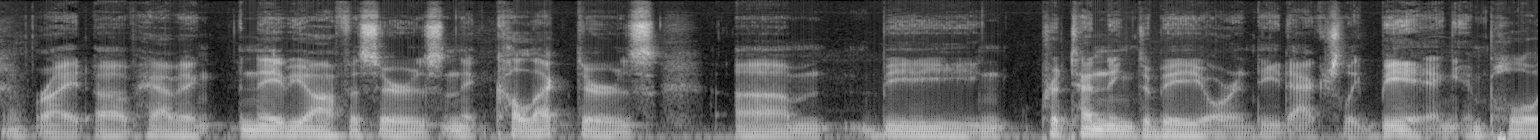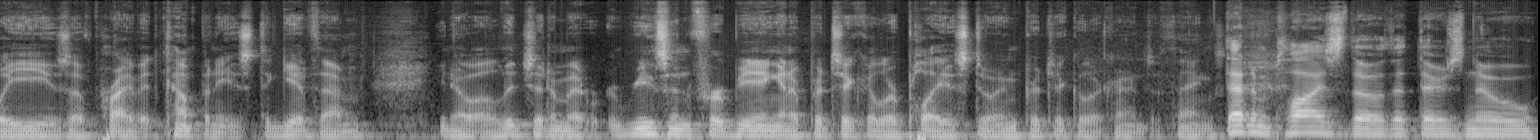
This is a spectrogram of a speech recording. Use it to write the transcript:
mm-hmm. right? Of having Navy officers and collectors um, being pretending to be, or indeed actually being, employees of private companies to give them, you know, a legitimate reason for being in a particular place doing particular kinds of things. That implies, though, that there's no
